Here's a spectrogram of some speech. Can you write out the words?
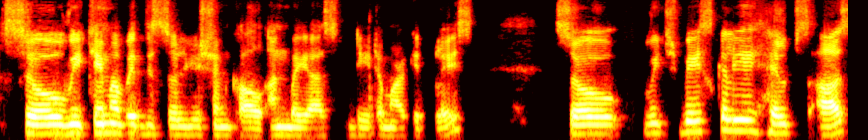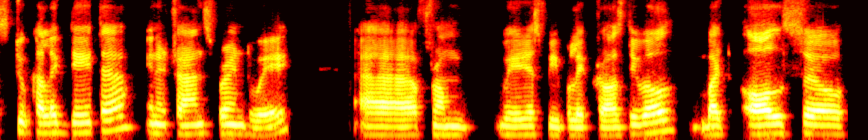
So we came up with this solution called unbiased data marketplace. So which basically helps us to collect data in a transparent way uh, from various people across the world, but also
